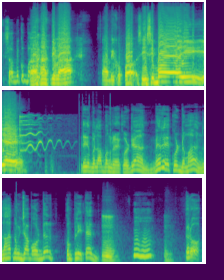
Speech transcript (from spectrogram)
Sabi ko, bakit? Ah, di ba? Sabi ko po, Sisi Boy, yeah. Wala bang record yan? May record naman. Lahat ng job order, completed. Mm. Pero,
